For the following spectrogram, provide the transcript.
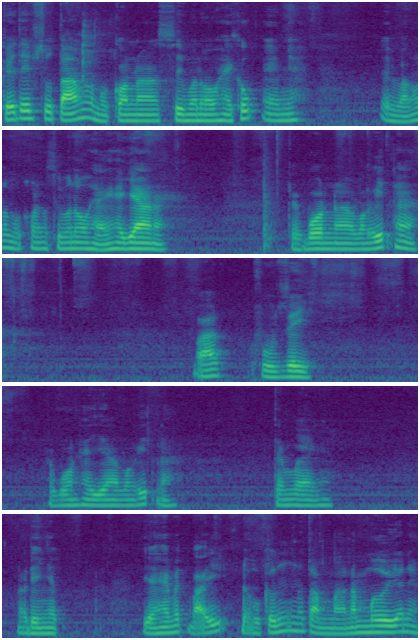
Kế tiếp số 8 là một con uh, Shimano hai khúc em nhé. Đây vẫn là một con Shimano hạng hai da này carbon à, uh, vân ít ha. Bát Fuji carbon hay da vân ít nè tem vàng. Nội địa nhật, dài 2m7 độ cứng nó tầm à, 50 á nè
